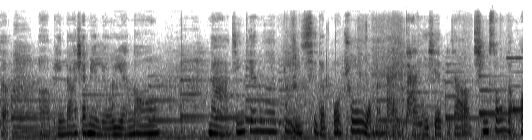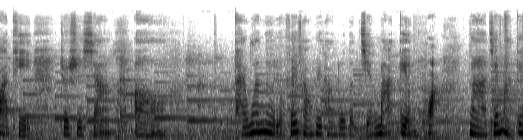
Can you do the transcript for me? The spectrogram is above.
的呃频道下面留言哦。那今天呢，第一次的播出，我们来谈一些比较轻松的话题，就是像啊台湾呢有非常非常多的减码电话。那解码电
